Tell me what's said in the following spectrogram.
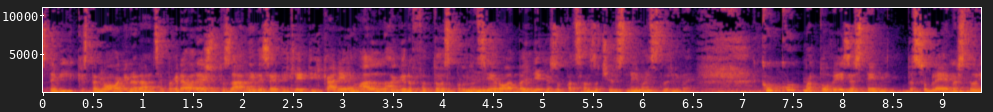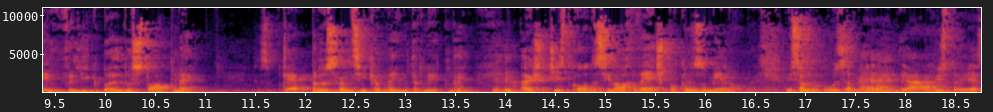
ste vi, ki ste nova generacija, pa gremo reči po zadnjih desetih letih, kar je malo lager FT sproduciral, mm. ali pa ljudje, ki so pa sam začeli snemati stvari. Kako ima to veze s tem, da so bile ene stvari veliko bolj dostopne Klep, predvsem cikam na internet. Uh -huh. Ali je čisto, da si lahko več pokonzumiral? Mislim, za mene, ja. v bistvu jaz,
